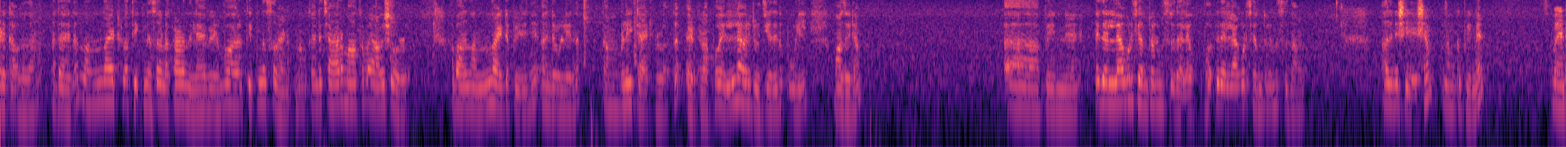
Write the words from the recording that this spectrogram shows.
എടുക്കാവുന്നതാണ്. അതായത് നന്നായിട്ടുള്ള തിക്നെസ് കണ്ട കാണുന്നില്ലേ? വീഴുമ്പോൾ ആ ഒരു തിക്നെസ് വേണം. നമുക്ക് അതിന്റെ ചാറ് മാത്രമേ ആവശ്യമുള്ളൂ. അപ്പോൾ അത് നന്നായിട്ട് പിഴിഞ്ഞ് അതിന്റെ ഉള്ളിൽ നിന്ന് കംപ്ലീറ്റ് ആയിട്ടുള്ളത് എടുക്കണം. അപ്പോൾ എല്ലാവരും രുചി അതായത് പുളി മധുരം പിന്നെ ഇതെല്ലാം കൂടി ചേർന്നിട്ടൊരു മിശ്രിതമല്ലേ ഉപ്പ് ഇതെല്ലാം കൂടി ചേർന്നിട്ടൊരു മിശ്രിതമാണ്. അതിനുശേഷം നമുക്ക് പിന്നെ വേണ്ട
